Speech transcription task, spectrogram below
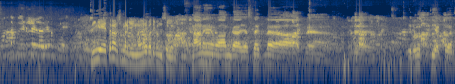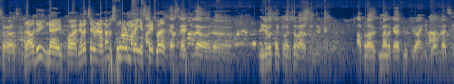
സ്വന്തം വീട്ടിലുള്ളവരാണ് പോയത് நீங்க எத்தனை வருஷமா இருக்கீங்க உங்களை பத்தி கொஞ்சம் சொல்லுங்க நான் அங்கே எஸ்டேட்டில் ஒரு இருபத்தி எட்டு வருஷம் வேலை செஞ்சேன். அதாவது இந்த இப்போ நிலச்சரிவு நடந்தா அந்த சூரல்மலை எஸ்டேட்ல தான் இருக்கு. எஸ்டேட்டில் ஒரு இருபத்தெட்டு வருஷம் வேலை செஞ்சுருக்கேன். அப்புறம் அதுக்கு மேலே கேட்டிவிட்டி வாங்கிட்டு வந்தாச்சு.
